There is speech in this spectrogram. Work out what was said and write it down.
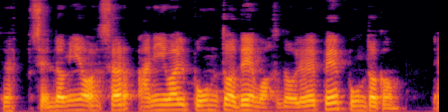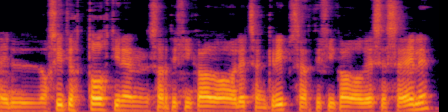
entonces el dominio va a ser aníbal.demoswp.com los sitios todos tienen certificado Let's Encrypt, certificado de SSL,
